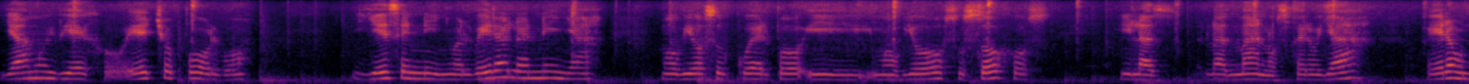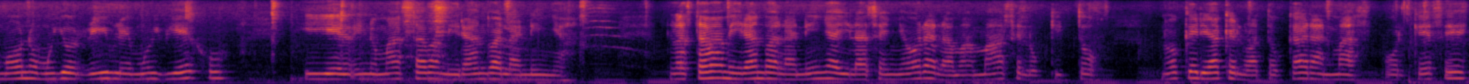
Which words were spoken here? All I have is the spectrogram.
ya muy viejo, hecho polvo, y ese niño, al ver a la niña, movió su cuerpo y movió sus ojos y las, las manos, pero ya era un mono muy horrible, muy viejo, y, y nomás estaba mirando a la niña. La estaba mirando a la niña y la señora, la mamá, se lo quitó. No quería que lo tocaran más porque se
